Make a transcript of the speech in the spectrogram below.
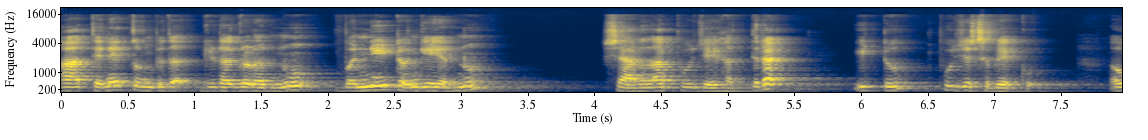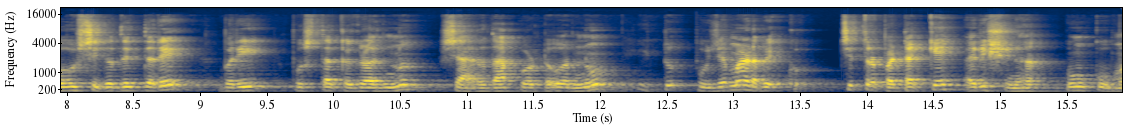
ಆ ತೆನೆ ತುಂಬಿದ ಗಿಡಗಳನ್ನು, ಬನ್ನಿ ಟೊಂಗೆಯನ್ನು ಶಾರದಾ ಪೂಜೆ ಹತ್ತಿರ ಇಟ್ಟು ಪೂಜಿಸಬೇಕು. ಅವು ಸಿಗದಿದ್ದರೆ ಬರೀ ಪುಸ್ತಕಗಳನ್ನು, ಶಾರದಾ ಫೋಟೋವನ್ನು ಇಟ್ಟು ಪೂಜೆ ಮಾಡಬೇಕು. ಚಿತ್ರಪಟಕ್ಕೆ ಅರಿಶಿಣ, ಕುಂಕುಮ,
